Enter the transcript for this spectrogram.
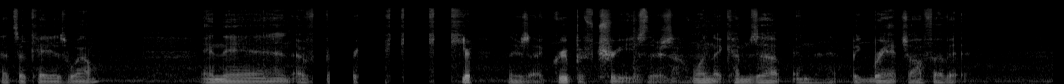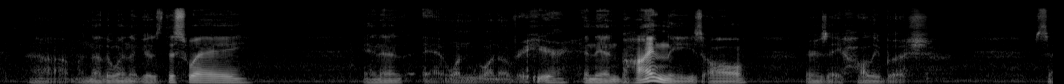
that's okay as well. And then over here, there's a group of trees. There's one that comes up and a big branch off of it. Um, another one that goes this way, and then and one one over here. And then behind these all, there's a holly bush. So.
